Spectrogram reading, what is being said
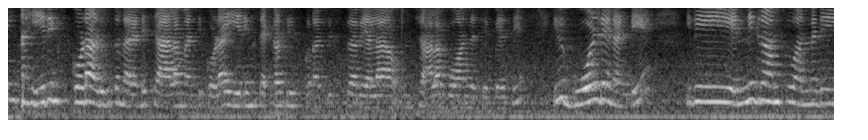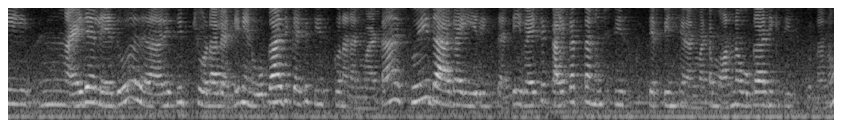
ఇంకా ఇయరింగ్స్ కూడా అడుగుతున్నారండి చాలా మంది కూడా. ఇయరింగ్స్ ఎక్కడ తీసుకున్నారు సిస్టర్ ఎలా చాలా బాగుందని చెప్పేసి. ఇవి గోల్డేనండి. ఇవి ఎన్ని గ్రామ్స్ అన్నది ఐడియా లేదు. రిసిప్ట్ చూడాలండి. నేను ఉగాదికి అయితే తీసుకున్నాను అనమాట సుయి దాగా ఇయరింగ్స్ అండి. ఇవైతే కలకత్తా నుంచి తీసుకు తెప్పించాను అనమాట మొన్న ఉగాదికి తీసుకున్నాను.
